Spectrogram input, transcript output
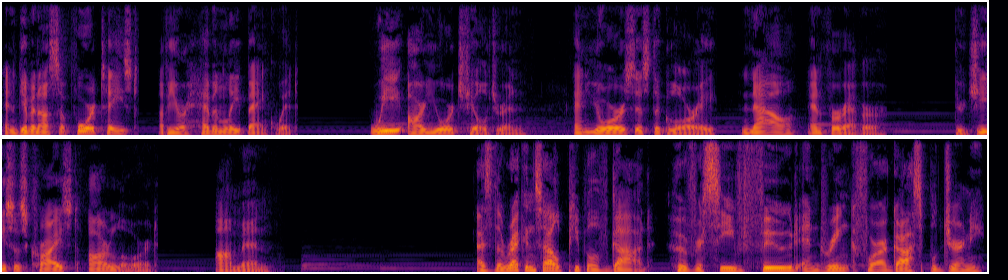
and given us a foretaste of your heavenly banquet. We are your children, and yours is the glory, now and forever through Jesus Christ our Lord. Amen. As the reconciled people of God who have received food and drink for our gospel journey,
